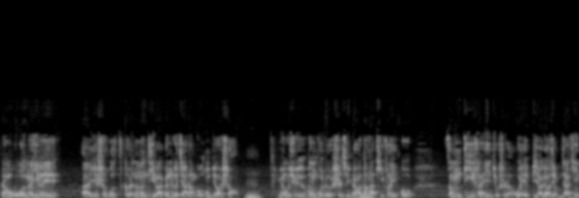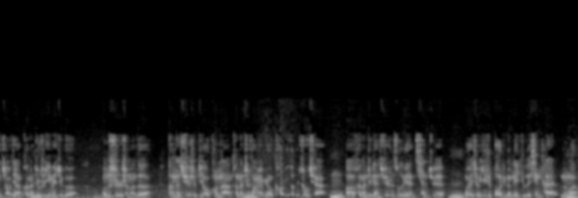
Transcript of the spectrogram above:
然后我呢，因为啊、也是我个人的问题吧，跟这个家长沟通比较少，嗯没有去问过这个事情。然后当他提出来以后，咱们第一反应就是，我也比较了解我们家经济条件，可能就是因为这个公事什么的，可能确实比较困难，可能这方面没有考虑特别周全，嗯啊，可能这点确实做的有点欠缺，嗯我也就一直抱着一个内疚的心态。那么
